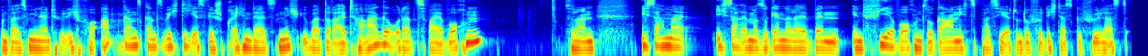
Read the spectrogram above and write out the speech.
Und was mir natürlich vorab ganz, ganz wichtig ist, wir sprechen da jetzt nicht über drei Tage oder zwei Wochen, sondern ich sag mal, ich sage immer so generell, wenn in vier Wochen so gar nichts passiert und du für dich das Gefühl hast,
